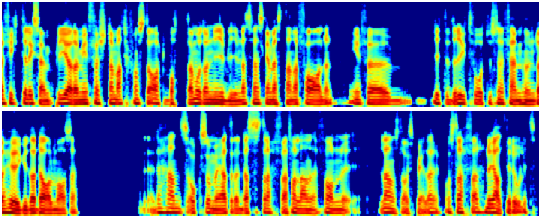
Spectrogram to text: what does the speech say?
Jag fick till exempel göra min första match från start borta mot de nyblivna svenska mästarna Falun inför lite drygt 2500 högljudda dalmasar. Det hanns också med att rädda straffar från, land, från landslagsspelare och straffar, det är alltid roligt.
